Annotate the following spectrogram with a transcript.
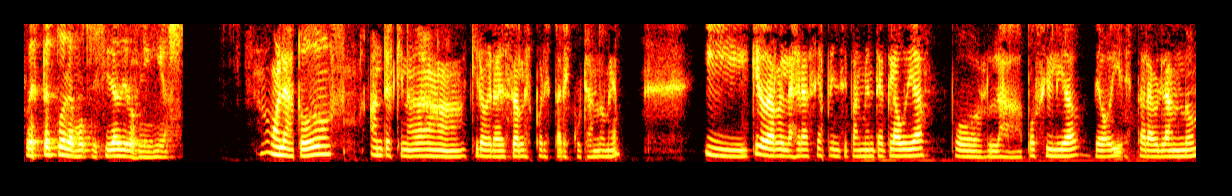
respecto a la motricidad de los niños. Hola a todos. Antes que nada quiero agradecerles por estar escuchándome y quiero darle las gracias principalmente a Claudia por la posibilidad de hoy estar hablando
